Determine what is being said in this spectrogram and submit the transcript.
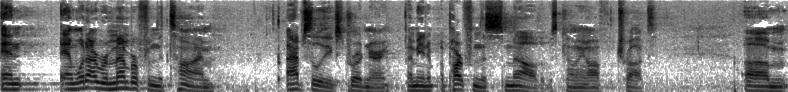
And, and what I remember from the time, absolutely extraordinary. I mean, apart from the smell that was coming off the trucks, um,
